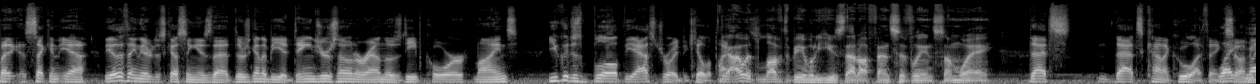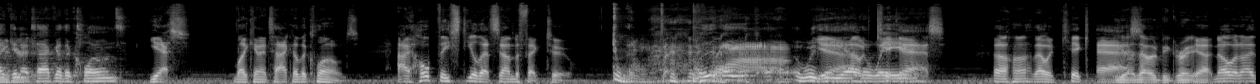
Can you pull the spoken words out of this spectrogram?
Awesome. But a second, yeah. The other thing they're discussing is that there's going to be a danger zone around those deep core mines. You could just blow up the asteroid to kill the pirates. Yeah, I would love to be able to use that offensively in some way. That's that's kind of cool. I think. Like so, I mean, like an Attack of the Clones. Yes, like an Attack of the Clones. I hope they steal that sound effect too. With yeah, the, that uh, the would wave. kick ass. Uh huh. That would kick ass. Yeah, that would be great. Yeah, no, but I,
